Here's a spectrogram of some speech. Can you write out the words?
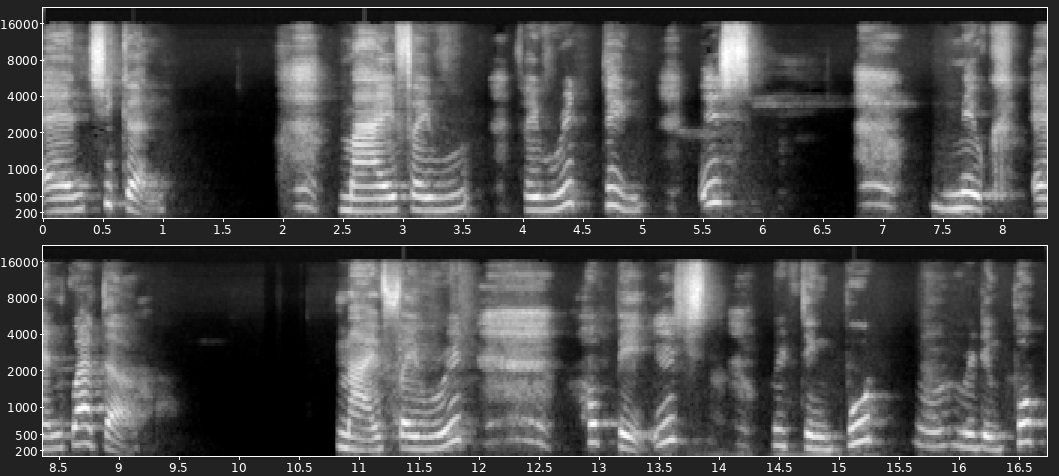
and chicken. My favorite favorite thing is milk and water. My favorite hobby is reading book, reading book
